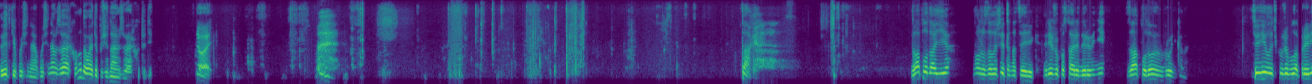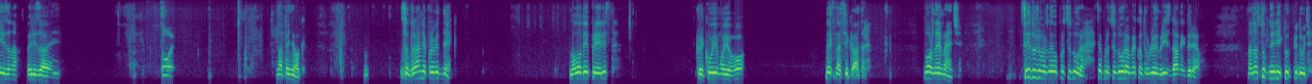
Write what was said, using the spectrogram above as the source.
Відки почнемо? Почнемо зверху. Ну, давайте починаємо зверху тоді. Давай. Так. Два плода є. Можу залишити на цей рік. Ріжу по старій деревині за плодовими бруньками. Цю гілочку вже була прирізана, вирізаю її. Ой. На пеньок. Центральний провідник. Молодий приріст. Кликуємо його десь на сікатор. Можна і менше. Це є дуже важлива процедура. Ця процедура ми контролюємо ріст даних дерев. На наступний рік тут підуть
